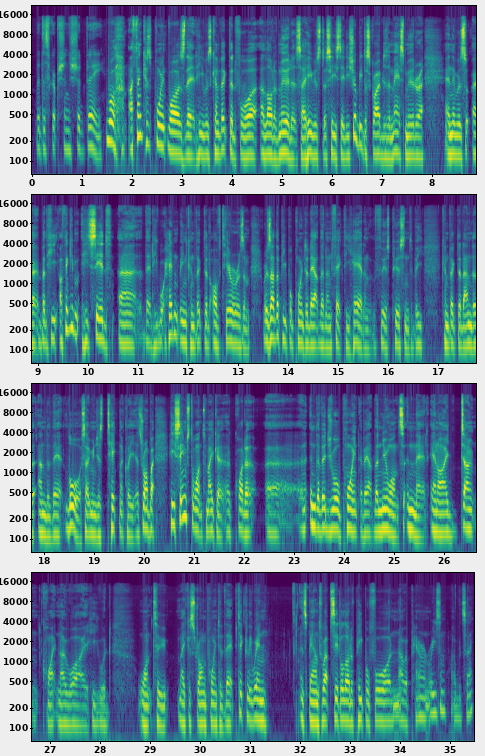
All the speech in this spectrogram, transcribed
The description should be? Well, I think his point was that he was convicted for a lot of murders. So he was just, he said he should be described as a mass murderer, and there was, uh, but he I think he, he said uh, that he hadn't been convicted of terrorism, whereas other people pointed out that in fact he had, and the first person to be convicted under under that law. So I mean, just technically it's wrong, but he seems to want to make a, a quite a uh, an individual point about the nuance in that, and I don't quite know why he would want to make a strong point of that, particularly when it's bound to upset a lot of people for no apparent reason, I would say.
